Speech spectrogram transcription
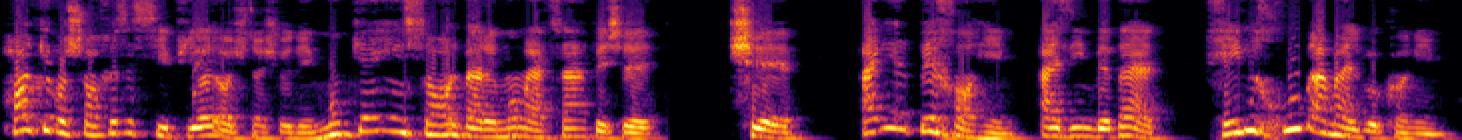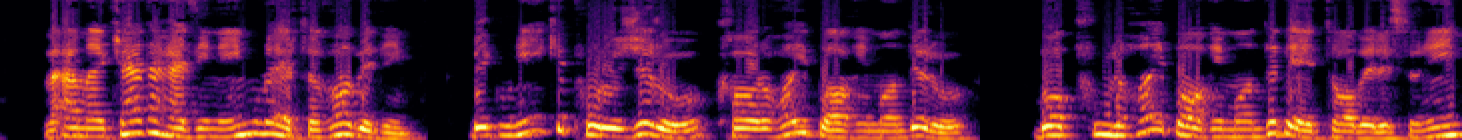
حال که با شاخص CPI آشنا شدیم ممکن این سوال برای ما مطرح بشه که اگر بخواهیم از این به بعد خیلی خوب عمل بکنیم و عملکرد هزینه ایمون رو ارتقا بدیم به گونه ای که پروژه رو کارهای باقی مانده رو با پولهای باقی مانده به اتفاق برسونیم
